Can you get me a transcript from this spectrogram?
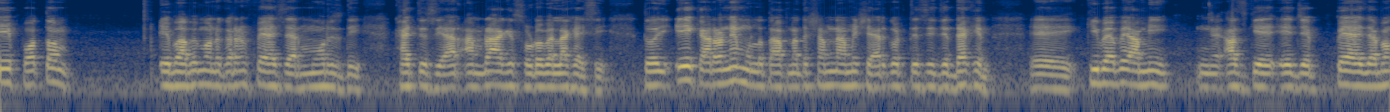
এই প্রথম এভাবে মনে করেন পেঁয়াজ আর মরিচ দিই খাইতেছি। আর আমরা আগে ছোটোবেলা খাইছি। তো এই কারণে মূলত আপনাদের সামনে আমি শেয়ার করতেছি যে দেখেন কীভাবে আমি আজকে এই যে পেঁয়াজ এবং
